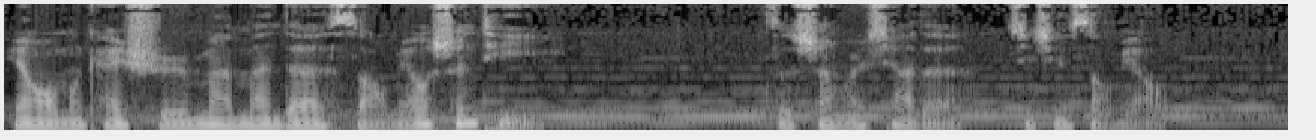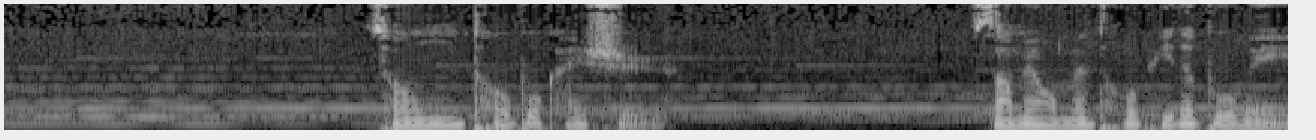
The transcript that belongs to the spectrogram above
让我们开始慢慢的扫描身体。自上而下的进行扫描，从头部开始，扫描我们头皮的部位，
